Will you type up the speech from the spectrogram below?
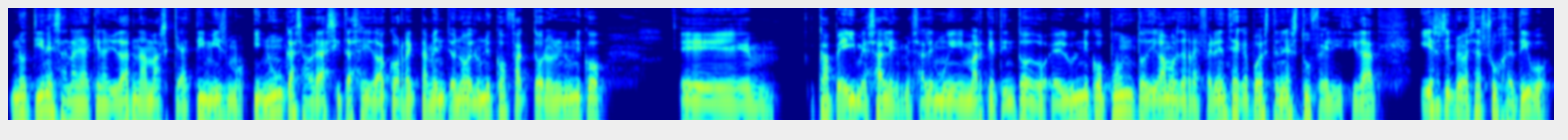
no tienes a nadie a quien ayudar nada más que a ti mismo y nunca sabrás si te has ayudado correctamente o no. El único factor o el único eh, KPI me sale, me sale muy marketing todo. El único punto, digamos, de referencia que puedes tener es tu felicidad y eso siempre va a ser subjetivo.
